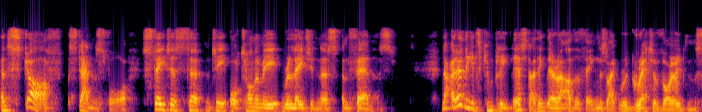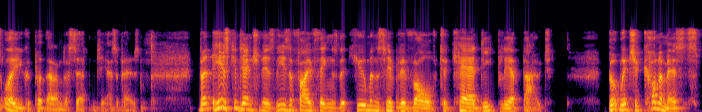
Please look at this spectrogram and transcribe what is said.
And SCARF stands for status, certainty, autonomy, relatedness, and fairness. Now, I don't think it's a complete list. I think there are other things like regret avoidance, although you could put that under certainty, I suppose. But his contention is these are five things that humans have evolved to care deeply about, but which economists,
